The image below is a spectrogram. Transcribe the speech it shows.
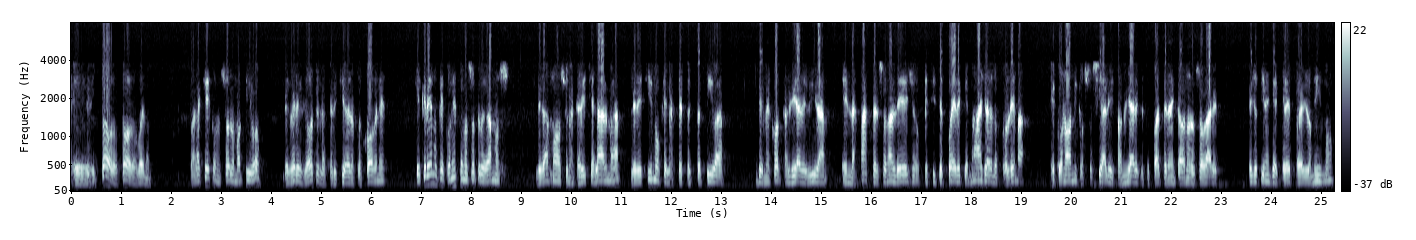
eh, todo, todo. Bueno, ¿para qué? Con un solo motivo de ver el otro y la felicidad de nuestros jóvenes, que creemos que con esto nosotros le damos, le damos una caricia al alma, le decimos que las expectativas de mejor calidad de vida en la paz personal de ellos, que sí se puede, que más allá de los problemas económicos, sociales y familiares que se puedan tener en cada uno de los hogares, ellos tienen que creer por ellos mismos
